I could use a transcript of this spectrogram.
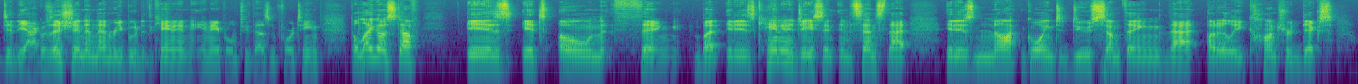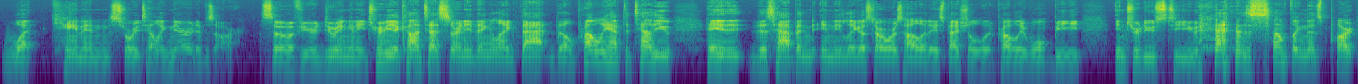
did the acquisition and then rebooted the canon in April of 2014. The Lego stuff is its own thing, but it is canon adjacent in the sense that it is not going to do something that utterly contradicts what canon storytelling narratives are. So if you're doing any trivia contests or anything like that, they'll probably have to tell you, hey, this happened in the LEGO Star Wars Holiday Special. It probably won't be introduced to you as something that's part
